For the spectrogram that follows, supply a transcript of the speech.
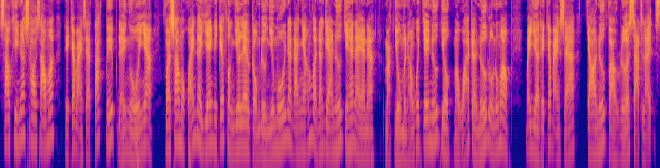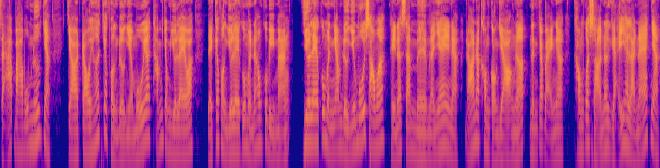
Sau khi nó sôi xong á thì các bạn sẽ tắt bếp để nguội nha. Và sau một khoảng thời gian thì cái phần dưa leo trộn đường với muối nó đã ngấm và nó ra nước như thế này rồi nè. Mặc dù mình không có chế nước vô mà quá trời nước luôn đúng không? Bây giờ thì các bạn sẽ cho nước vào rửa sạch lại xả ba bốn nước nha. Cho trôi hết cái phần đường và muối á, thấm trong dưa leo á để cái phần dưa leo của mình nó không có bị mặn dưa leo của mình ngâm đường với muối xong á, thì nó sẽ mềm lại như thế này nè. Đó, nó không còn giòn nữa, nên các bạn à, không có sợ nó gãy hay là nát nha.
